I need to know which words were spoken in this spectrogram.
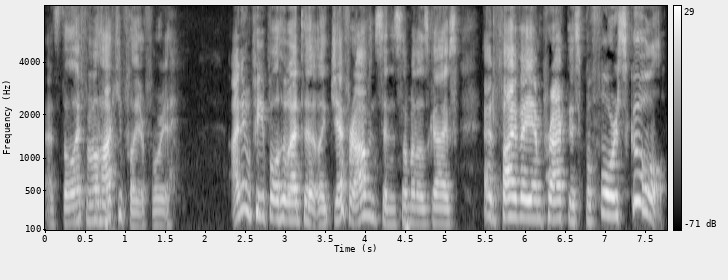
That's the life of a hockey player for you. I knew people who had to, like Jeff Robinson and some of those guys, had 5 a.m. practice before school.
